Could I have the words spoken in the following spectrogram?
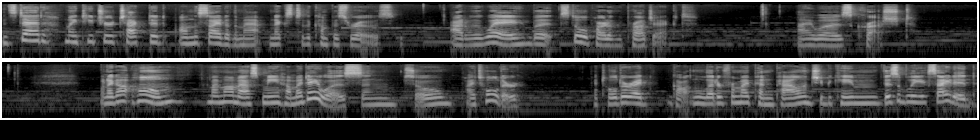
Instead, my teacher tacked it on the side of the map next to the compass rose. Out of the way, but still a part of the project. I was crushed. When I got home, my mom asked me how my day was, and so I told her. I told her I'd gotten a letter from my pen pal, and she became visibly excited.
